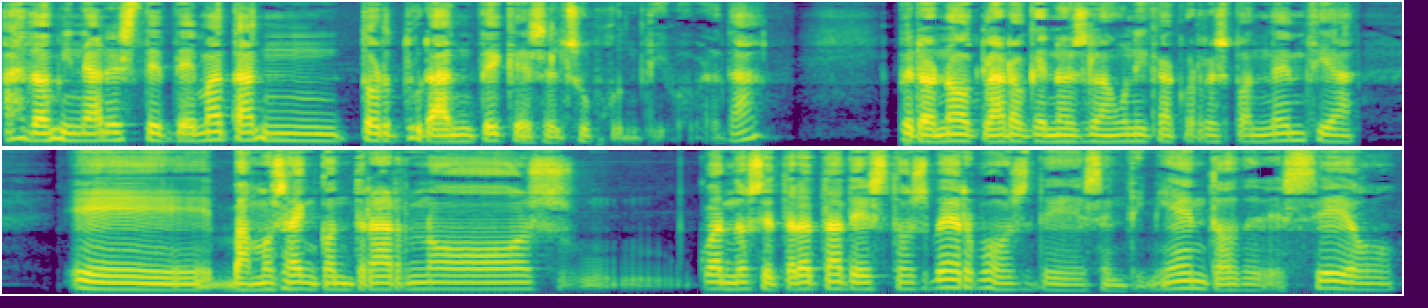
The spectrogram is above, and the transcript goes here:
a dominar este tema tan torturante que es el subjuntivo, ¿verdad? Pero no, claro que no es la única correspondencia. Eh, vamos a encontrarnos cuando se trata de estos verbos de sentimiento, de deseo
